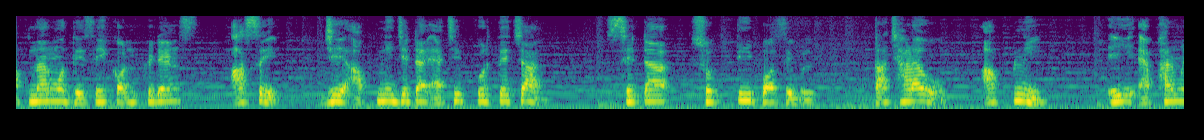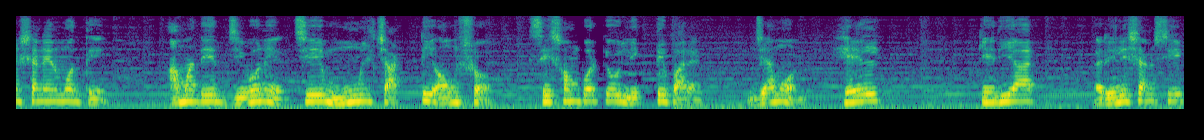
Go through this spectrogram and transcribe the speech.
আপনার মধ্যে সেই কনফিডেন্স আসে যে আপনি যেটা অ্যাচিভ করতে চান সেটা সত্যি পসিবল তাছাড়াও আপনি এই অ্যাফার্মেশনের মধ্যে আমাদের জীবনের যে মূল চারটি অংশ সে সম্পর্কেও লিখতে পারেন। যেমন হেলথ কেরিয়ার রিলেশনশিপ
